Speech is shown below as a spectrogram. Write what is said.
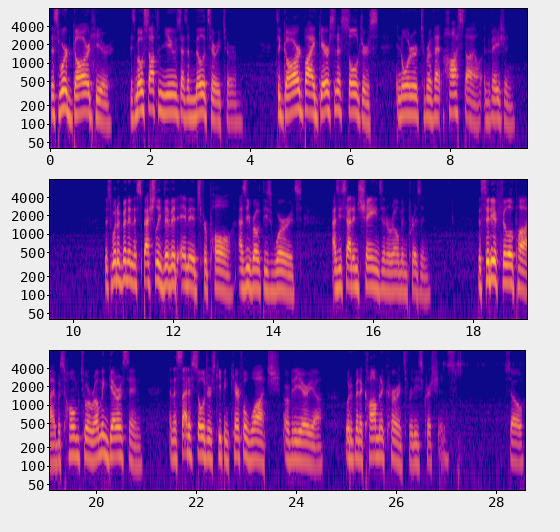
This word guard here is most often used as a military term to guard by a garrison of soldiers in order to prevent hostile invasion. This would have been an especially vivid image for Paul as he wrote these words as he sat in chains in a Roman prison. The city of Philippi was home to a Roman garrison, and the sight of soldiers keeping careful watch over the area would have been a common occurrence for these Christians. So,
